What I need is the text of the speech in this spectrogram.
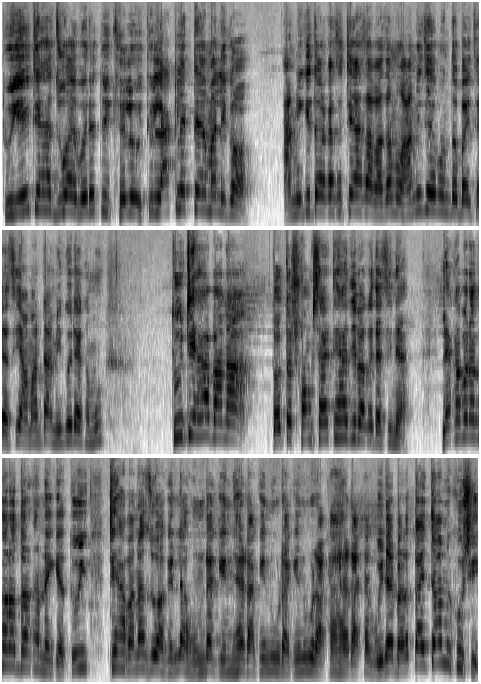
তুই এই টাকা জুয়াই ভরে তুই খেলো তুই লাখ লাখ টাকা মালিক। আমি কি তোর কাছে টেহা চাবা যাব আমি যে পর্যন্ত বাইচে আছি, আমারটা আমি করে খামু। তুই টেহা বানা, তোর তো সংসার টেহা দিবা কইতাছি না। লেখাপড়া করার দরকার নাই তুই টেহা বানা, জুয়া খেললা, হুন্ডা কিন হে ডাকিন উড়া কিন, উড়া খা হে ডাকা ঘুরে বেড়া, তাই তো আমি খুশি।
